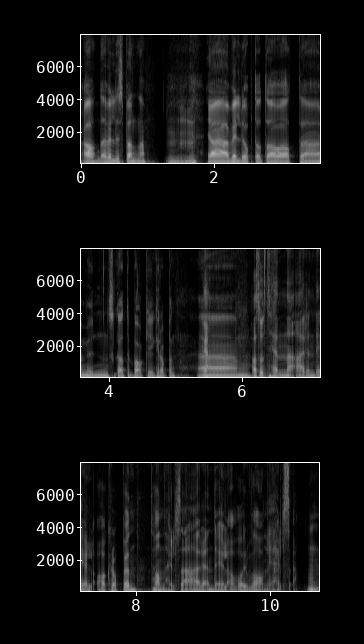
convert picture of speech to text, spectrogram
Ja, det er veldig spennende. Mm. Jeg er veldig opptatt av at eh, munnen skal tilbake i kroppen. Eh, Altså tennene er en del av kroppen. Tannhelse er en del av vår vanlige helse. mm.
